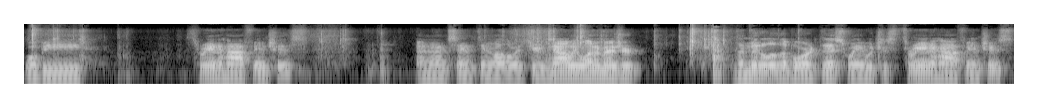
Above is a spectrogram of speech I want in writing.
Will be three and a half inches. And then same thing all the way through. Now we want to measure the middle of the board this way, which is three and a half inches.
